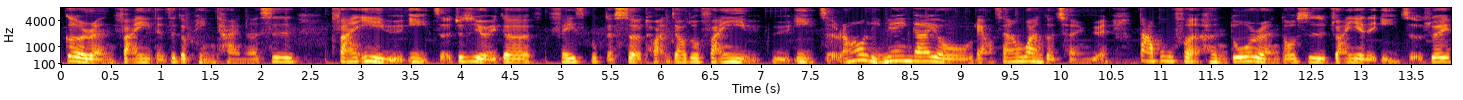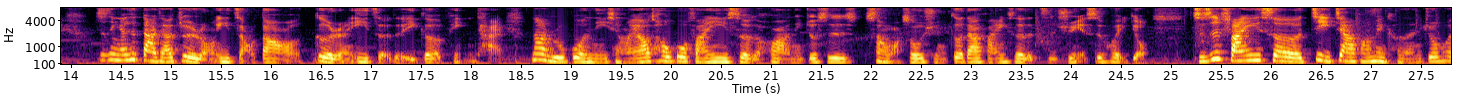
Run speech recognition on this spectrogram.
个人翻译的这个平台呢是。翻译与译者就是有一个 Facebook 的社团叫做翻译与译者，然后里面应该有两三万个成员，大部分很多人都是专业的译者，所以这是应该是大家最容易找到个人译者的一个平台。那如果你想要透过翻译社的话，你就是上网搜寻各大翻译社的资讯，也是会有。只是翻译社计价方面可能就会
